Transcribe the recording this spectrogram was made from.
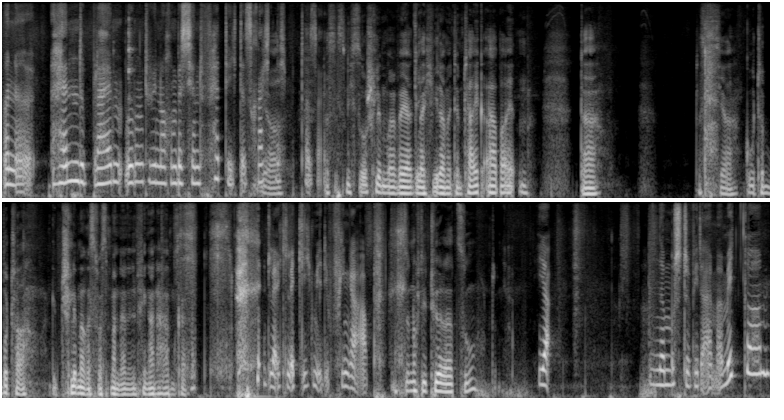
Meine Hände bleiben irgendwie noch ein bisschen fettig. Das reicht Ja. nicht mit der Seife. Das ist nicht so schlimm, weil wir ja gleich wieder mit dem Teig arbeiten. Da, das ist ja gute Butter. Gibt Schlimmeres, was man an den Fingern haben kann. Gleich lecke ich mir die Finger ab. Hast du noch die Tür dazu? Ja. Und Dann musst du wieder einmal mitkommen.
